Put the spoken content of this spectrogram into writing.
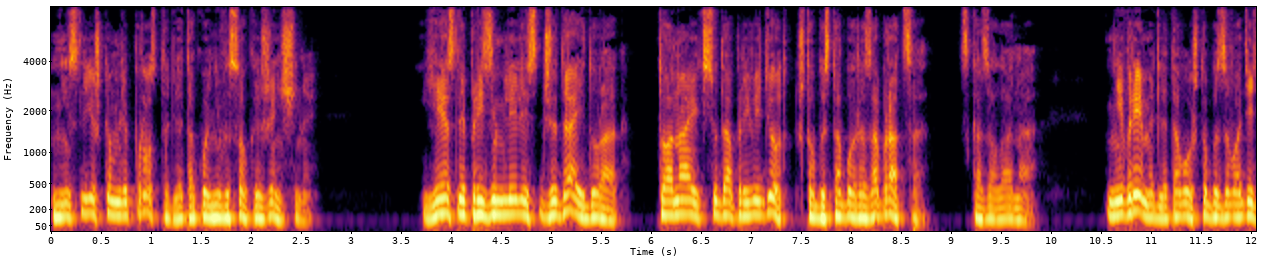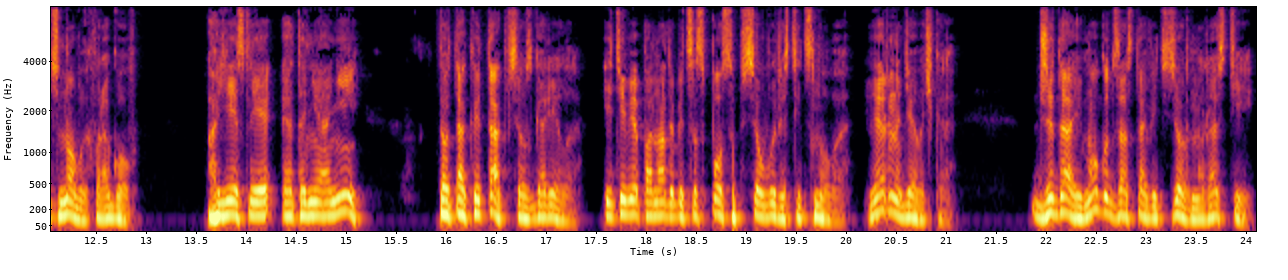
Не слишком ли просто для такой невысокой женщины? «Если приземлились джедаи, дурак, то она их сюда приведет, чтобы с тобой разобраться», — сказала она. «Не время для того, чтобы заводить новых врагов. А если это не они, то так и так все сгорело, и тебе понадобится способ все вырастить снова. Верно, девочка?» Джедаи могут заставить зерна расти?»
